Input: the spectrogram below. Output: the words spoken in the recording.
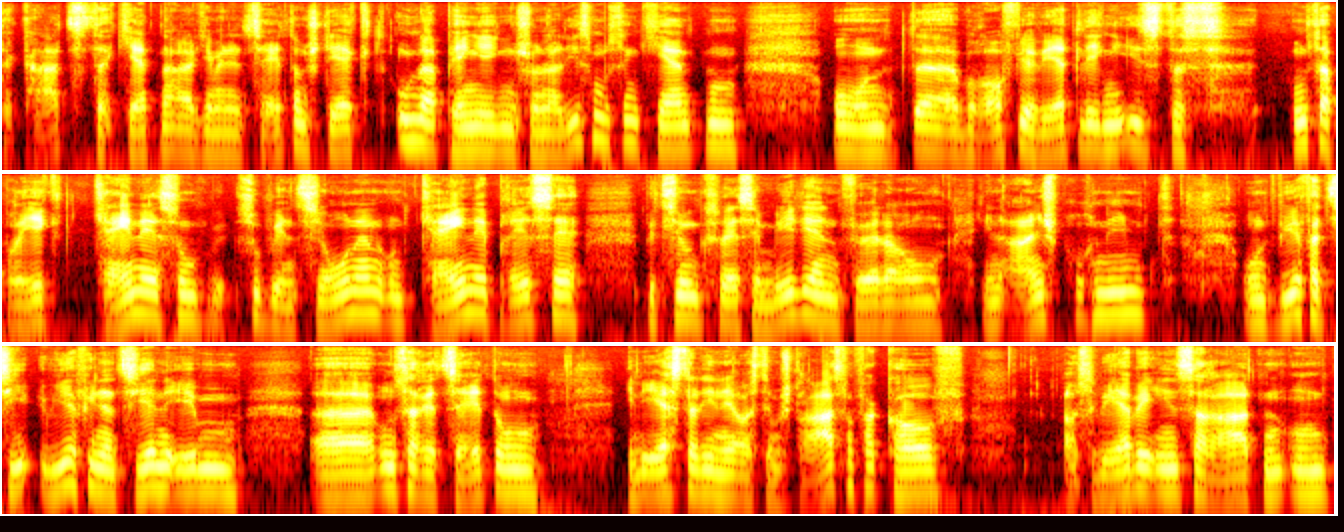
der Katz, der Kärntner Allgemeinen Zeitung, stärkt unabhängigen Journalismus in Kärnten. Und äh, worauf wir Wert legen, ist, dass unser Projekt keine Subventionen und keine Presse- bzw. Medienförderung in Anspruch nimmt. Und wir, wir finanzieren eben äh, unsere Zeitung in erster Linie aus dem Straßenverkauf, aus Werbeinseraten und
